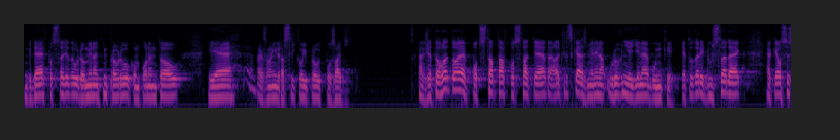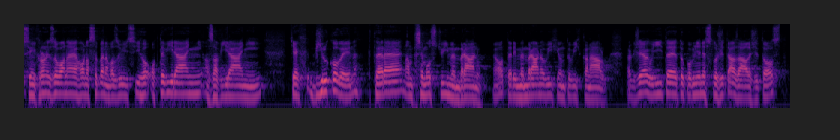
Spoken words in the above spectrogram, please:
kde v podstatě tou dominantní proudovou komponentou je takzvaný draslíkový proud pozadí. Takže tohle je podstata v podstatě té elektrické změny na úrovni jediné buňky. Je to tedy důsledek jakéhosi synchronizovaného na sebe navazujícího otevírání a zavírání těch bílkovin, které nám přemostují membránu, jo, tedy membránových iontových kanálů. Takže, jak vidíte, je to poměrně složitá záležitost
